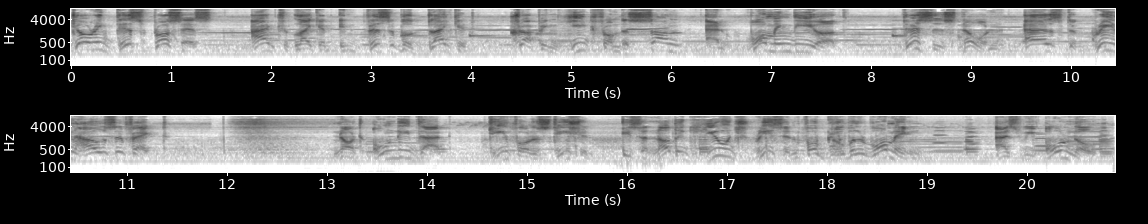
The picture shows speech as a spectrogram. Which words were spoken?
during this process act like an invisible blanket, trapping heat from the sun and warming the earth. This is known as the greenhouse effect. Not only that, deforestation is another huge reason for global warming. As we all know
